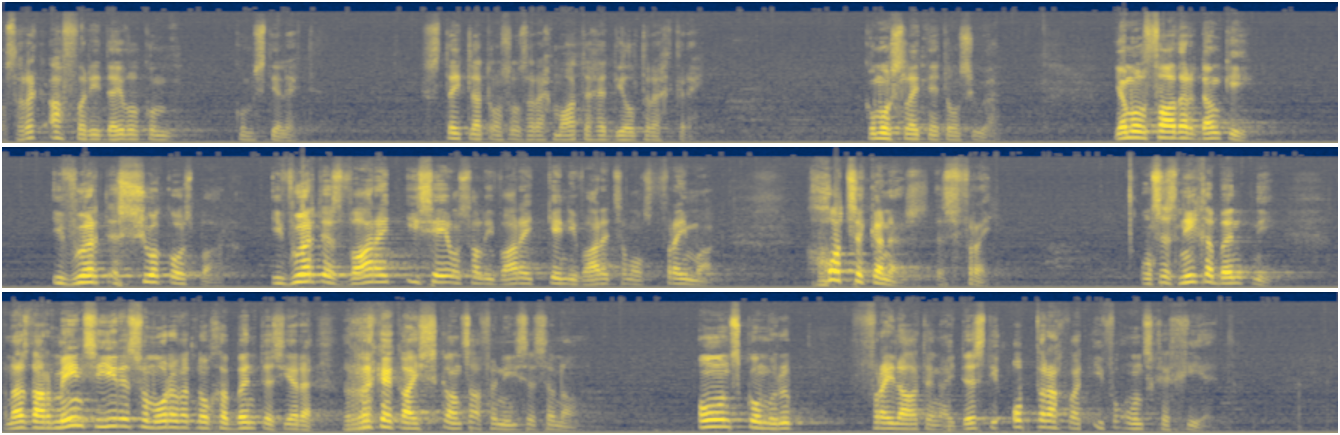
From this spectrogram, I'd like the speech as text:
Ons ruk af wat die duiwel kom kom steel het. Tyd dat ons ons regmatige deel terugkry. Kom ons sluit net ons oë. Hemelvader, dankie. U woord is so kosbaar. U woord is waarheid. U sê ons sal die waarheid ken, die waarheid sal ons vrymaak. God se kinders is vry. Ons is nie gebind nie. En as daar mense hier is vanmôre wat nog gebind is, Here, ruk ek daai skans af in Jesus se naam. Ons kom roep vrylating uit. Dis die opdrag wat U vir ons gegee het.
